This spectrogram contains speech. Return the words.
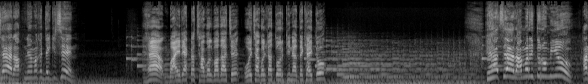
স্যার আপনি আমাকে দেখেছেন? হ্যাঁ বাইরে একটা ছাগল বাঁধা আছে। ওই ছাগলটা তোর কিনা দেখাই তো? হ্যাঁ স্যার আমারই তো রোমিও। আর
